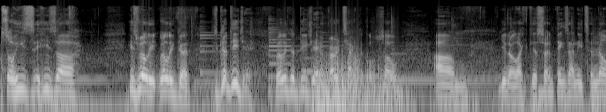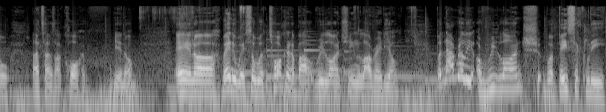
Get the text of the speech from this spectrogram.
so he's he's uh he's really really good. He's a good DJ, really good DJ and very technical. So um you know like there's certain things I need to know. A lot of times I'll call him, you know. And uh but anyway, so we're talking about relaunching La Radio, but not really a relaunch, but basically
